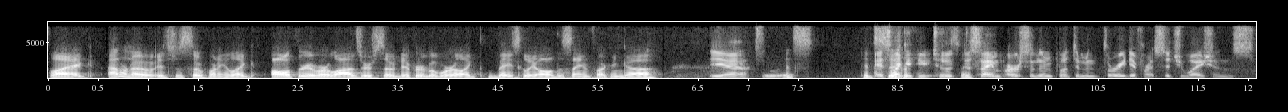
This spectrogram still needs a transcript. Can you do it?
Like I don't know. It's just so funny. Like all three of our lives are so different, but we're like basically all the same fucking guy. Yeah, It's it's, it's like if you took the same person and put them in three different situations.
